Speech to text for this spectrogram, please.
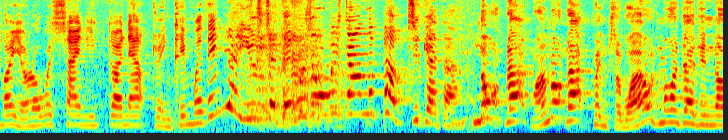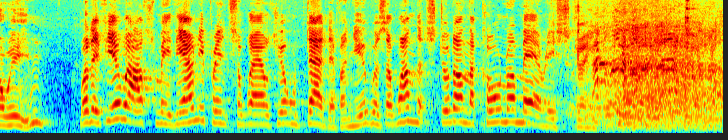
Well, you're always saying he'd going out drinking with him. Yeah, you said they was always down the pub together. Not that one, not that Prince of Wales. My dad didn't know him. Well, if you ask me, the only Prince of Wales your dad ever knew was the one that stood on the corner of Mary Street.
